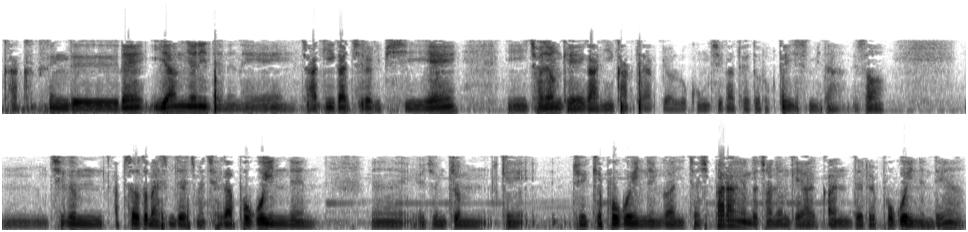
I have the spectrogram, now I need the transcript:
각 학생들의 2학년이 되는 해에 자기 가치를 입시에 이 전형 계획 안이 각 대학별로 공지가 되도록 되어 있습니다. 그래서 음, 지금 앞서도 말씀드렸지만 제가 보고 있는 어, 요즘 좀 이렇게 깊게 보고 있는 건 2018학년도 전형 계획안들을 보고 있는데요.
